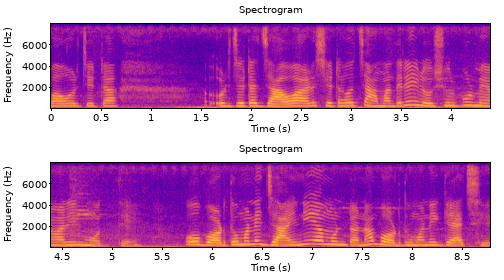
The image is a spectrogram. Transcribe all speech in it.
বা ওর যেটা ওর যেটা যাওয়ার সেটা হচ্ছে আমাদের এই রসুলপুর মেমারির মধ্যে। ও বর্ধমানে যায়নি এমনটা না, বর্ধমানে গেছে।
